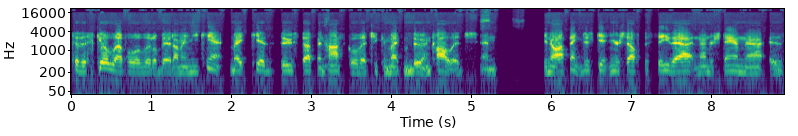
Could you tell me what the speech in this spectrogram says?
to the skill level a little bit. I mean, you can't make kids do stuff in high school that you can make them do in college. And, you know, I think just getting yourself to see that and understand that is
